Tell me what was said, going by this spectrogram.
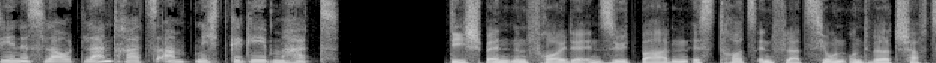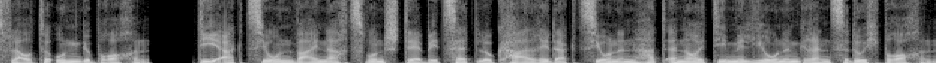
den es laut Landratsamt nicht gegeben hat. Die Spendenfreude in Südbaden ist trotz Inflation und Wirtschaftsflaute ungebrochen. Die Aktion Weihnachtswunsch der BZ Lokalredaktionen hat erneut die Millionengrenze durchbrochen.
